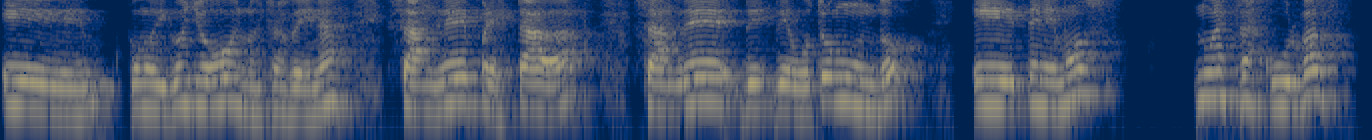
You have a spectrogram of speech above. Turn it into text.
eh, como digo yo, en nuestras venas, sangre prestada, sangre de, otro mundo, eh, tenemos nuestras curvas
